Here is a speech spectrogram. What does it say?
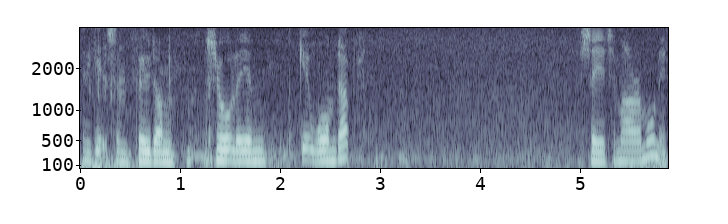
Gonna get some food on shortly and get warmed up. See you tomorrow morning.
